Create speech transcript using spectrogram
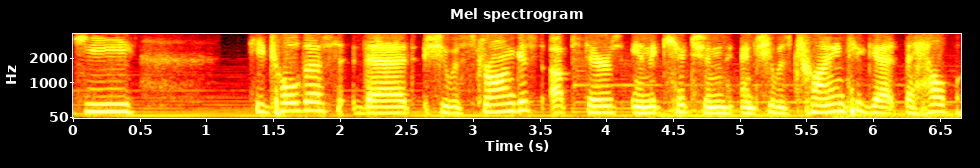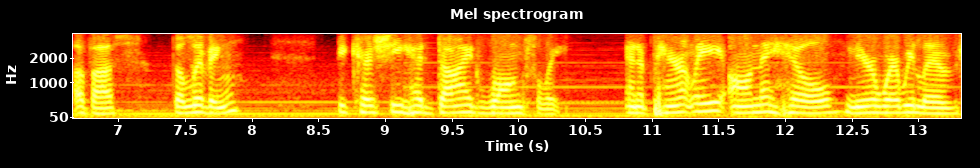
he he told us that she was strongest upstairs in the kitchen, and she was trying to get the help of us, the living, because she had died wrongfully. And apparently, on the hill near where we lived,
